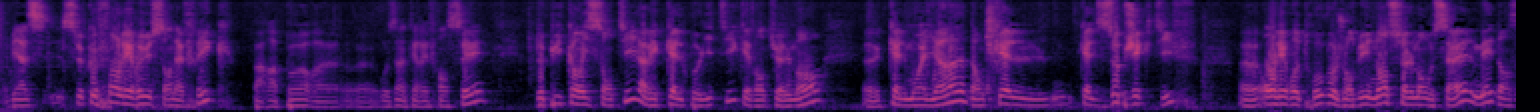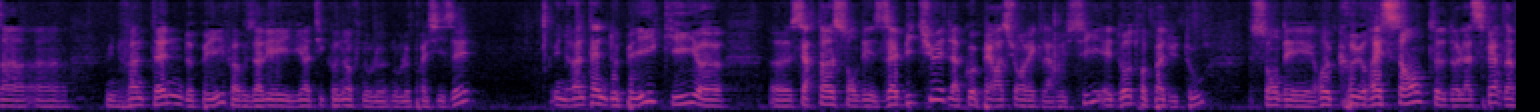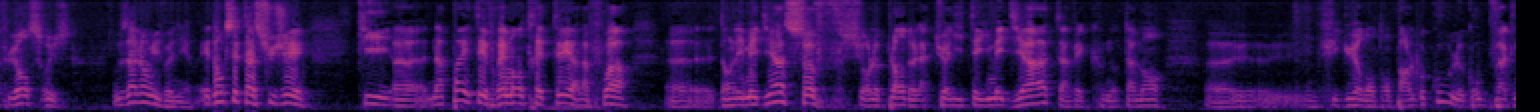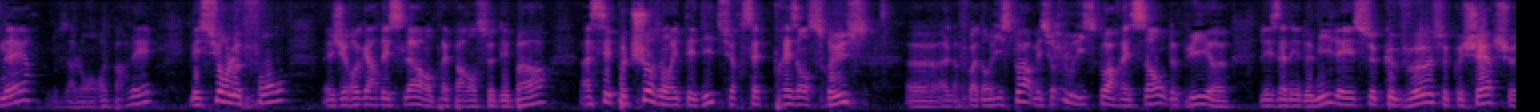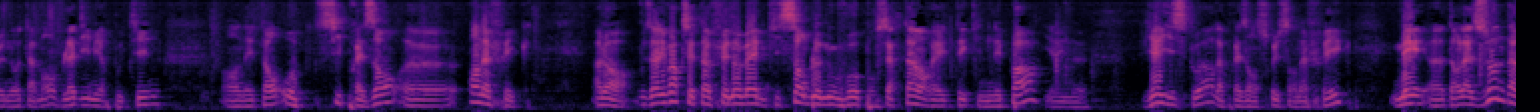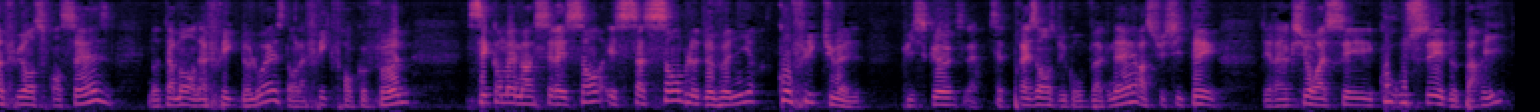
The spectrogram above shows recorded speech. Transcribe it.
eh bien, ce que font les Russes en Afrique par rapport euh, aux intérêts français. Depuis quand y sont-ils? Avec quelle politique éventuellement? Euh, Quels moyens? Dans quels, objectifs euh, On les retrouve aujourd'hui non seulement au Sahel, mais dans un, une vingtaine de pays. Enfin, vous allez, Ilya Tikhonov nous le, nous le préciser. Une vingtaine de pays qui, certains sont des habitués de la coopération avec la Russie et d'autres pas du tout sont des recrues récentes de la sphère d'influence russe. Nous allons y venir. Et donc c'est un sujet qui euh, n'a pas été vraiment traité à la fois euh, dans les médias, sauf sur le plan de l'actualité immédiate, avec notamment euh, une figure dont on parle beaucoup, le groupe Wagner, nous allons en reparler, mais sur le fond, j'ai regardé cela en préparant ce débat, assez peu de choses ont été dites sur cette présence russe euh, à la fois dans l'histoire, mais surtout l'histoire récente depuis euh, les années 2000 et ce que veut, ce que cherche notamment Vladimir Poutine en étant aussi présent euh, en Afrique. Alors, vous allez voir que c'est un phénomène qui semble nouveau pour certains, en réalité qui ne l'est pas. Il y a une vieille histoire de la présence russe en Afrique, mais dans la zone d'influence française, notamment en Afrique de l'Ouest, dans l'Afrique francophone, c'est quand même assez récent et ça semble devenir conflictuel, puisque cette présence du groupe Wagner a suscité des réactions assez courroucées de Paris.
